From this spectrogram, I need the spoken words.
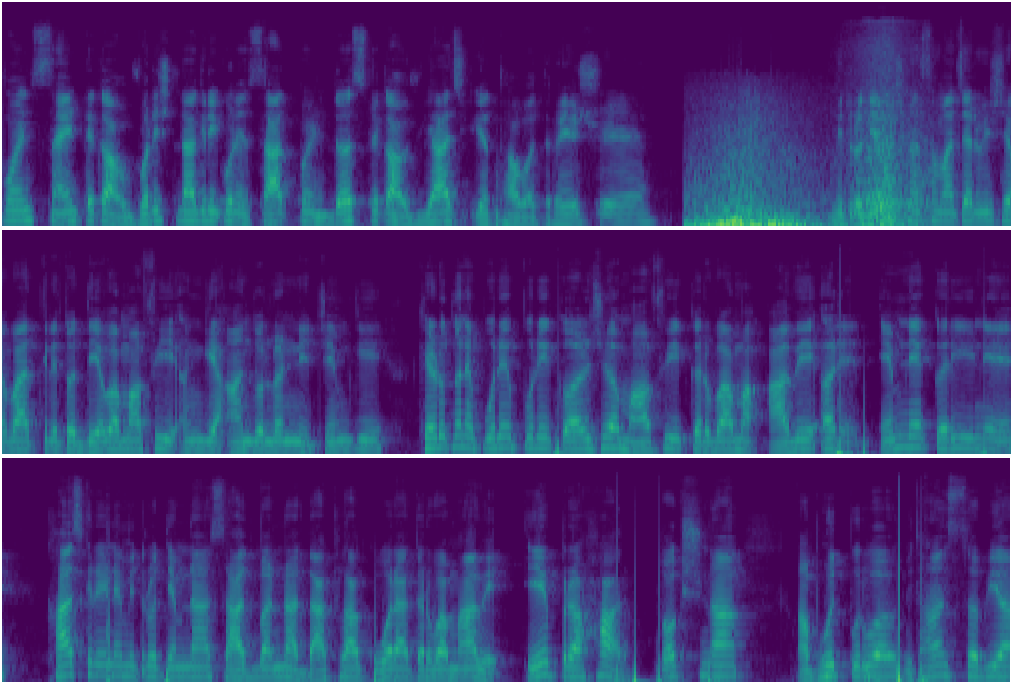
પોઈન્ટ સાઠ ટકા વરિષ્ઠ નાગરિકોને સાત પોઈન્ટ દસ ટકા વ્યાજ યથાવત રહેશે. મિત્રો પછીના સમાચાર વિશે વાત કરીએ તો દેવા માફી અંગે આંદોલનની ચીમકી. ખેડૂતોને પૂરેપૂરી કર્જ માફી કરવામાં આવે અને એમને કરીને, ખાસ કરીને મિત્રો, તેમના સાતબારના દાખલા કોરા કરવામાં આવે એ પ્રહાર પક્ષના અભૂતપૂર્વ ભૂતપૂર્વ વિધાનસભ્ય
